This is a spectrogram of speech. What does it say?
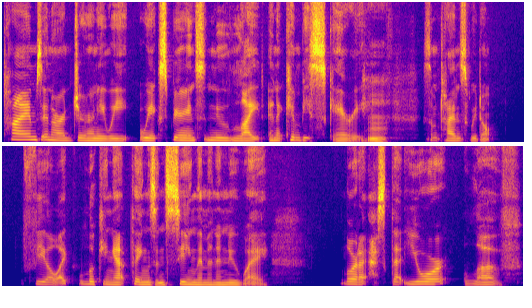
times in our journey we we experience new light and it can be scary. Hmm. Sometimes we don't feel like looking at things and seeing them in a new way. Lord, I ask that your love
